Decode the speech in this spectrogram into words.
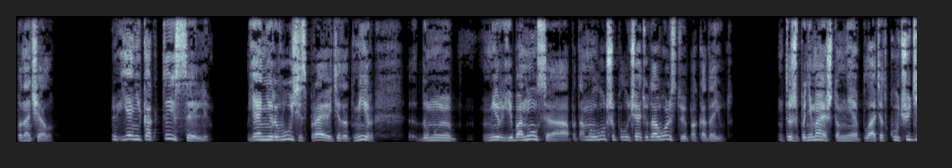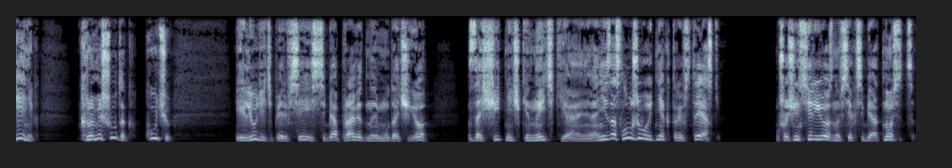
Поначалу. Я не как ты, Селли. Я не рвусь исправить этот мир. Думаю, мир ебанулся, а потому лучше получать удовольствие, пока дают. Ты же понимаешь, что мне платят кучу денег. Кроме шуток, кучу. И люди теперь все из себя праведные мудачье защитнички-нытики, они заслуживают некоторые встряски. Уж очень серьезно все к себе относятся.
